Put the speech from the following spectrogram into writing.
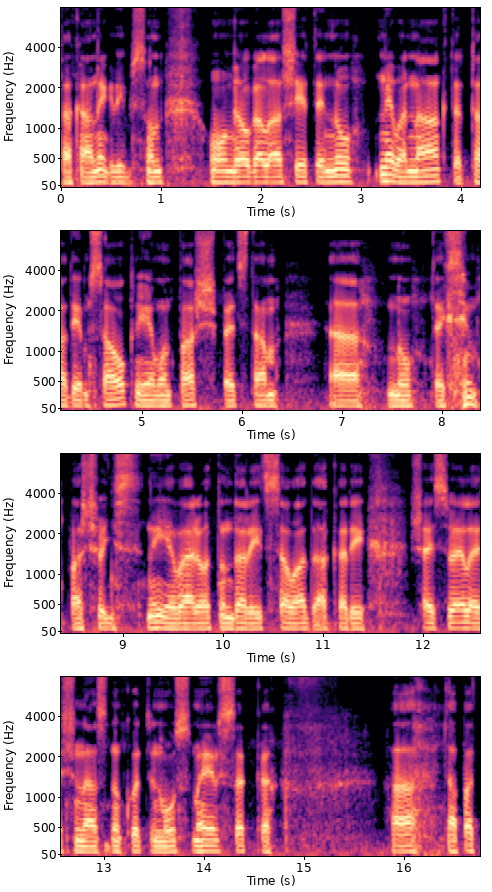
tā kā negribas. Un, un gal galā šie te, nu, nevar nākt ar tādiem saukļiem un paši pēc tam uh, nu, teiksim, paši viņas neievērot un darīt savādāk arī šais vēlēšanās, nu, ko mūsu mērs saka. Uh, tāpat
